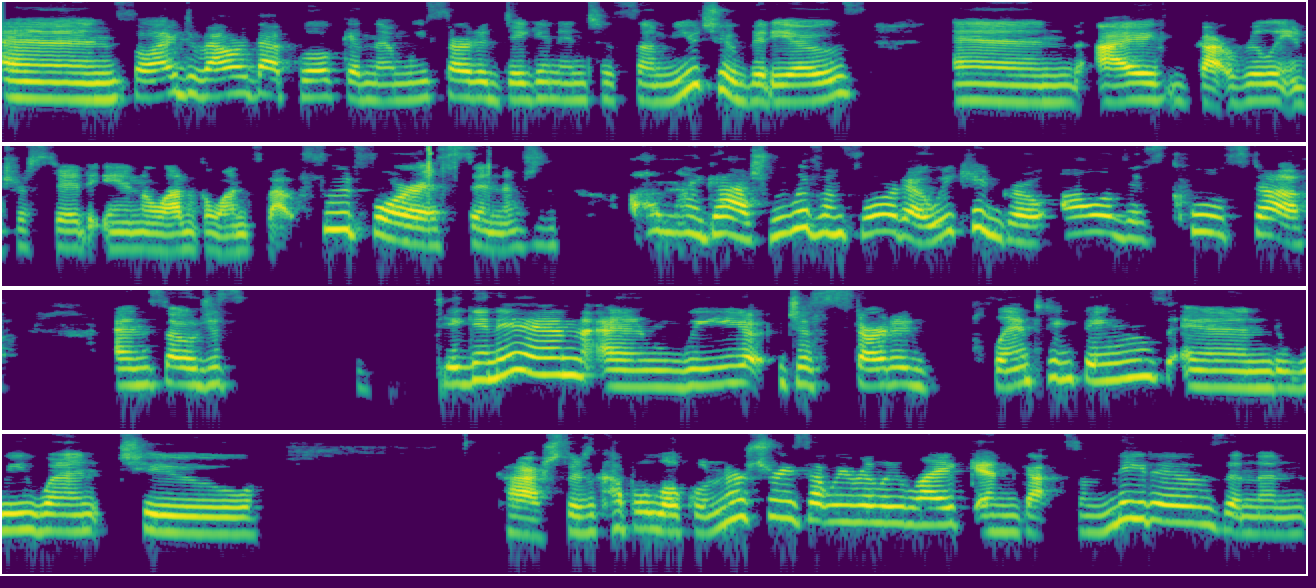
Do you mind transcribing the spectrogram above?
And so I devoured that book and then we started digging into some YouTube videos and I got really interested in a lot of the ones about food forests and I was just like, oh my gosh, we live in Florida. We can grow all of this cool stuff. And so just digging in and we just started planting things and we went to gosh, there's a couple local nurseries that we really like and got some natives. And then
